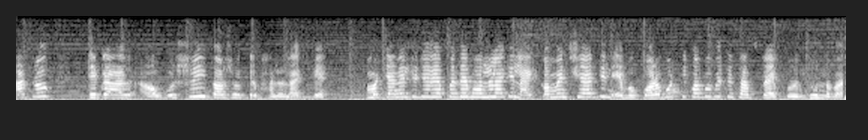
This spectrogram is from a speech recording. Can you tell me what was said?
নাটক। যেটা অবশ্যই দর্শকদের ভালো লাগবে। আমার চ্যানেলটি যদি আপনাদের ভালো লাগে লাইক কমেন্ট শেয়ার দিন এবং পরবর্তী পর্ব পেতে সাবস্ক্রাইব করুন। ধন্যবাদ।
